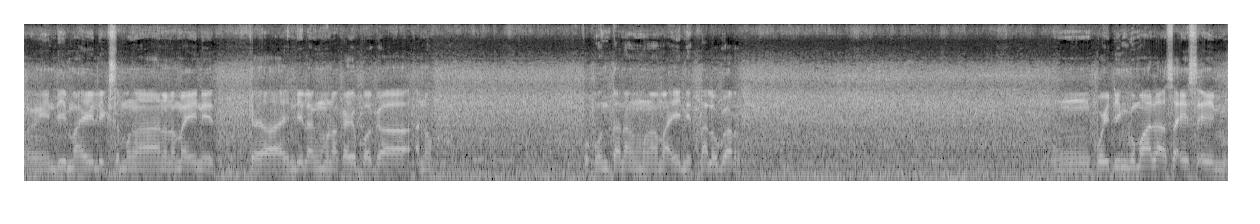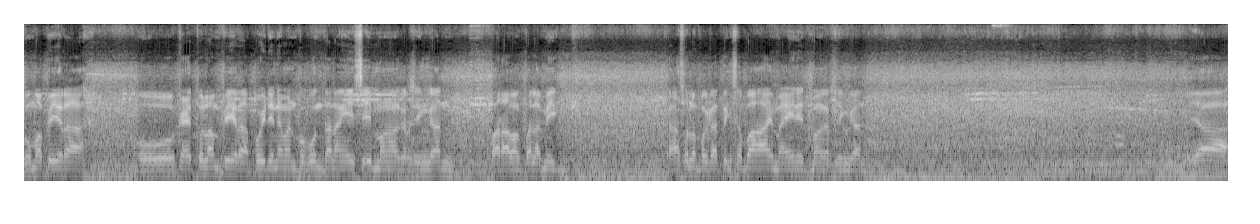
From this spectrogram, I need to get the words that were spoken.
hindi mahilig sa mga ano na mainit kaya hindi lang muna kayo baga ano pupunta ng mga mainit na lugar. Kung pwedeng gumala sa SM, kung mapera o kahit walang pera, pwede naman pupunta ng SM mga kasinggan para magpalamig. Kaso lang pagdating sa bahay, mainit mga kasinggan. Kaya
